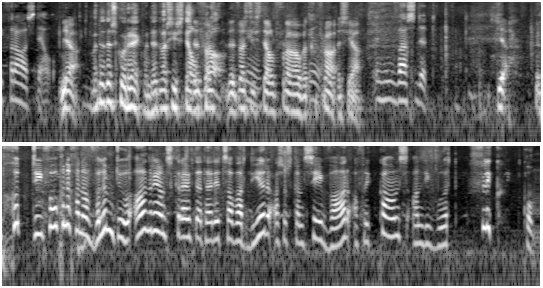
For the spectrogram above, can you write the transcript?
die vraestel. Ja. Maar dit is korrek want dit was die stel vrae. Dit was die ja. stel vrae wat ja. gevra is, ja. En hoe was dit? Ja. Goed, die volgende gaan aan Willem toe. Adrian skryf dat hy dit sal waardeer as ons kan sê waar Afrikaans aan die woord fliek kom.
